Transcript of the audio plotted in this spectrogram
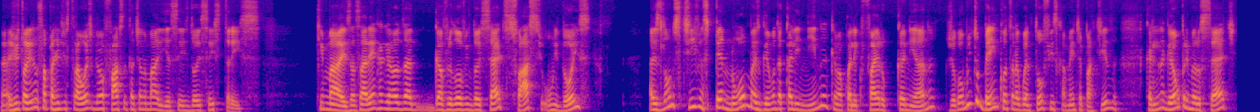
Né? As Vitolina, só para registrar hoje, ganhou fácil da Tatiana Maria, 6-2, 6-3. Que mais? A Zarenka ganhou da Gavrilova em dois sets, fácil, 1 e 2. A Sloane Stevens penou, mas ganhou da Kalinina, que é uma qualifier ucraniana. Jogou muito bem enquanto ela aguentou fisicamente a partida. A Kalinina ganhou o primeiro set.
